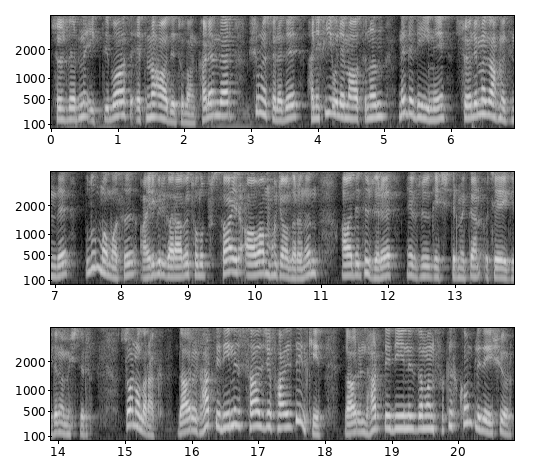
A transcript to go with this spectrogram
sözlerine iktibas etme adeti olan kalender şu meselede Hanefi ulemasının ne dediğini söyleme zahmetinde bulunmaması ayrı bir garabet olup sair avam hocalarının adeti üzere mevzu geçiştirmekten öteye gidememiştir. Son olarak Darül Harp dediğiniz sadece faiz değil ki. Darül Harp dediğiniz zaman fıkıh komple değişiyor.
